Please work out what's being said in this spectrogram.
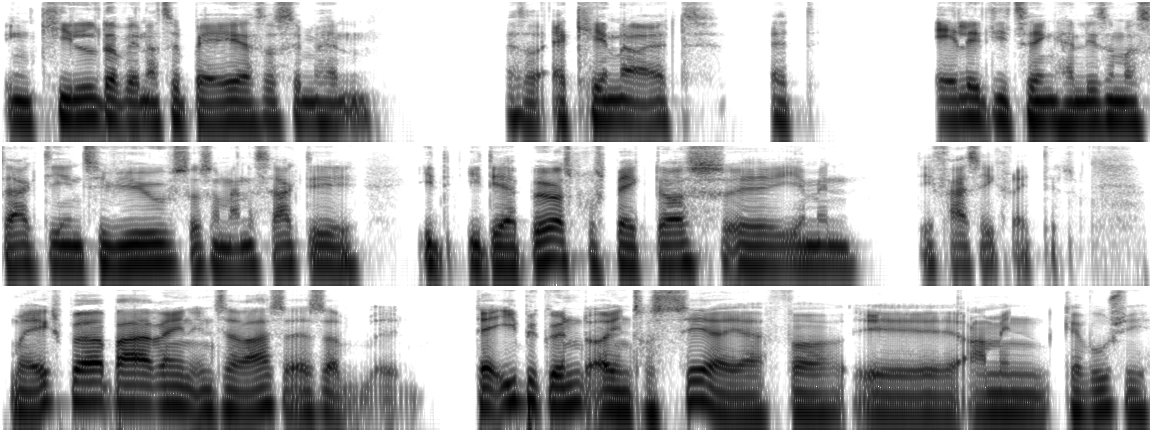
en kilde, der vender tilbage, og så simpelthen altså erkender, at, at alle de ting, han ligesom har sagt i interviews, og som han har sagt i, i, i det her børsprospekt også, øh, jamen, det er faktisk ikke rigtigt. Må jeg ikke spørge bare ren interesse? Altså, da I begyndte at interessere jer for øh, Armin Kavusi,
